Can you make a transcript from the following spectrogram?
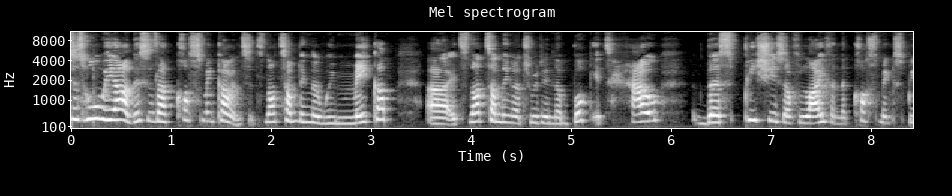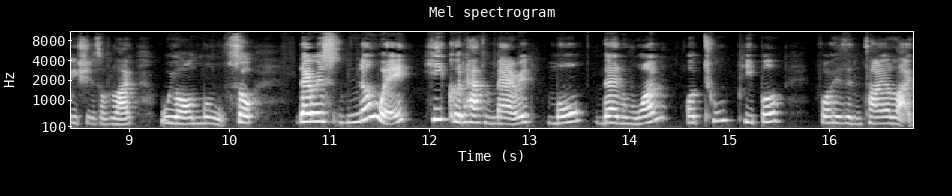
is who we are. This is our cosmic currents. It's not something that we make up. Uh, it's not something that's written in a book. It's how the species of life and the cosmic species of life we all move. So there is no way he could have married more than one or two people for his entire life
